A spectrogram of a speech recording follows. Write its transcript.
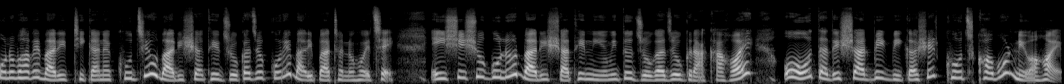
কোনোভাবে বাড়ির ঠিকানা খুঁজে ও বাড়ির সাথে যোগাযোগ করে বাড়ি পাঠানো হয়েছে। এই শিশুগুলোর বাড়ির সাথে নিয়মিত যোগাযোগ রাখা হয় ও তাদের সার্বিক বিকাশের খোঁজ খবর নেওয়া হয়।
